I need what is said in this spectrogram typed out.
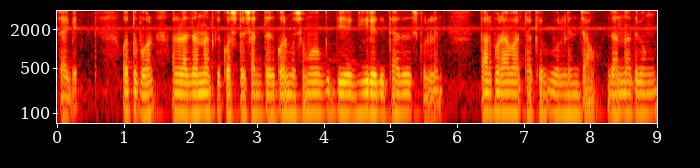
চাইবে। অতঃপর আল্লাহ জান্নাতকে কষ্টসাধ্য কর্মসমূহ দিয়ে ঘিরে দিতে আদেশ করলেন। তারপর আবার তাকে বললেন, যাও। জান্নাত এবং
